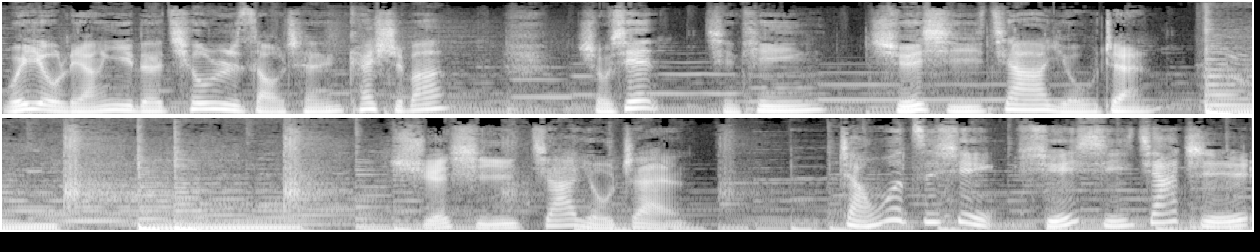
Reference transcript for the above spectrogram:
唯有凉意的秋日早晨开始吧。首先，请听学习加油站。学习加油站，掌握资讯，学习价值。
